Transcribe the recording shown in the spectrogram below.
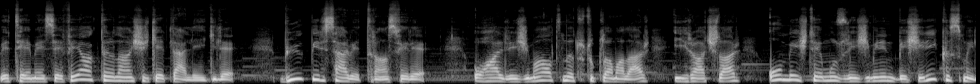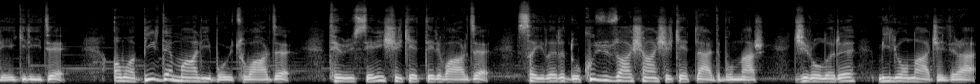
ve TMSF'ye aktarılan şirketlerle ilgili. Büyük bir servet transferi. O hal rejimi altında tutuklamalar, ihraçlar 15 Temmuz rejiminin beşeri kısmı ile ilgiliydi. Ama bir de mali boyutu vardı. Teröristlerin şirketleri vardı. Sayıları 900'ü aşan şirketlerdi bunlar. Ciroları milyonlarca lira.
